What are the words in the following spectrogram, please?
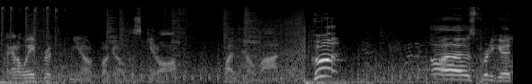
I gotta wait for it to, you know, fuck it, I'll just get off. Why the hell not? Huh! Oh, that was pretty good.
